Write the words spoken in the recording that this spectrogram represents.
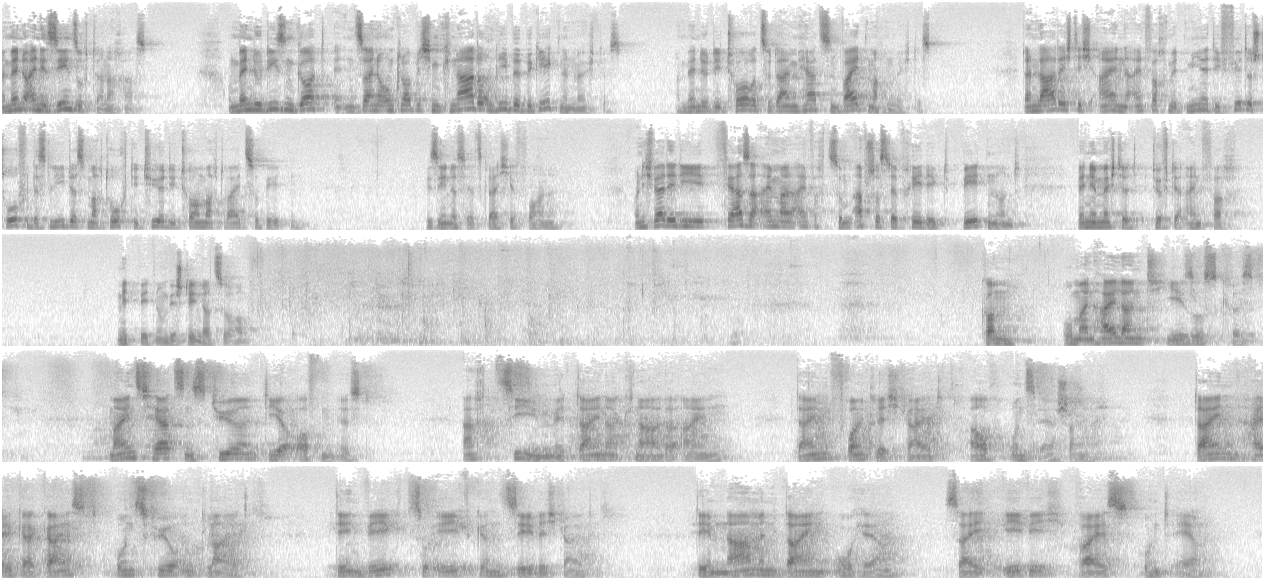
Und wenn du eine Sehnsucht danach hast und wenn du diesen Gott in seiner unglaublichen Gnade und Liebe begegnen möchtest und wenn du die Tore zu deinem Herzen weit machen möchtest, dann lade ich dich ein, einfach mit mir die vierte Strophe des Liedes Macht hoch die Tür, die Tor macht weit zu beten. Wir sehen das jetzt gleich hier vorne. Und ich werde die Verse einmal einfach zum Abschluss der Predigt beten und wenn ihr möchtet, dürft ihr einfach mitbeten und wir stehen dazu auf. Komm, o mein Heiland Jesus Christ, meins Herzens Tür dir offen ist. Ach, zieh mit deiner Gnade ein, dein Freundlichkeit auch uns erscheint. Dein Heiliger Geist uns für und leid, den Weg zur ewigen Seligkeit. Dem Namen dein, o Herr, sei ewig Preis und Ehr.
